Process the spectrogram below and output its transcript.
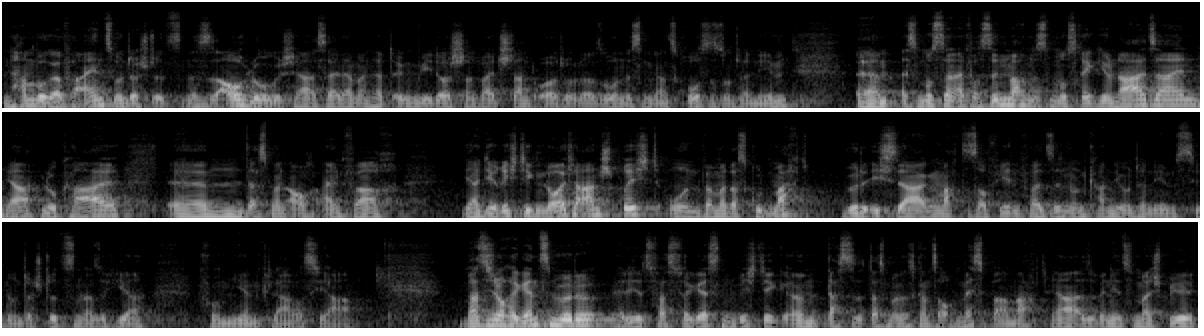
einen Hamburger Verein zu unterstützen. Das ist auch logisch, ja. Es sei denn, man hat irgendwie deutschlandweit Standorte oder so und ist ein ganz großes Unternehmen. Ähm, es muss dann einfach Sinn machen, es muss regional sein, ja, lokal, ähm, dass man auch einfach ja, die richtigen Leute anspricht und wenn man das gut macht, würde ich sagen, macht es auf jeden Fall Sinn und kann die Unternehmensziele unterstützen. Also hier von mir ein klares Ja. Was ich noch ergänzen würde, hätte ich jetzt fast vergessen, wichtig, ähm, dass, dass man das Ganze auch messbar macht. Ja? Also wenn ihr zum Beispiel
